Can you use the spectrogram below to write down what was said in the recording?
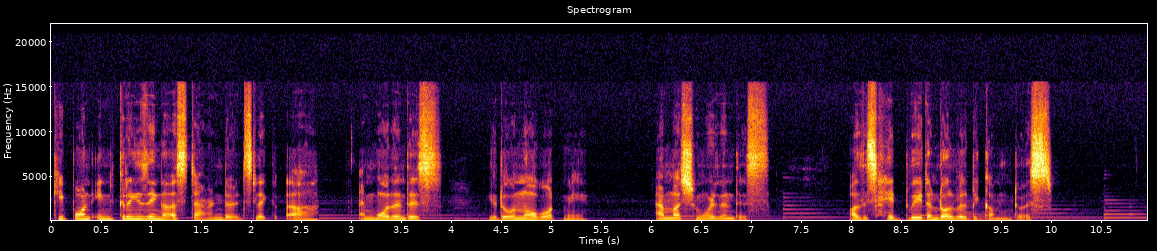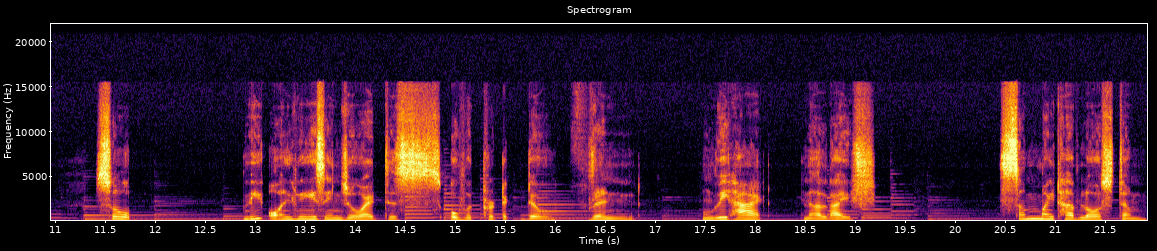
keep on increasing our standards. Like, ah, I'm more than this. You don't know about me. I'm much more than this. All this head weight and all will be coming to us. So, we always enjoyed this overprotective friend we had in our life. Some might have lost them,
